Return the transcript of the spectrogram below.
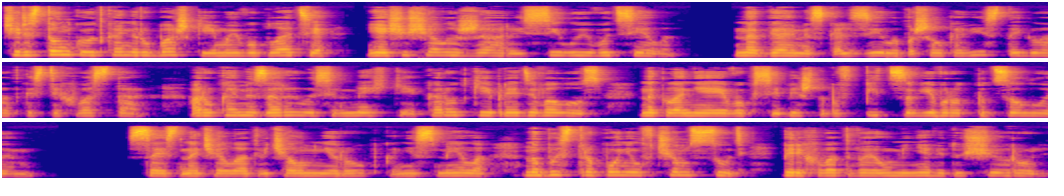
Через тонкую ткань рубашки и моего платья я ощущала жар и силу его тела. Ногами скользила по шелковистой гладкости хвоста, а руками зарылась в мягкие, короткие пряди волос, наклоняя его к себе, чтобы впиться в его рот поцелуем. Сай сначала отвечал мне робко, не смело, но быстро понял, в чем суть, перехватывая у меня ведущую роль.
